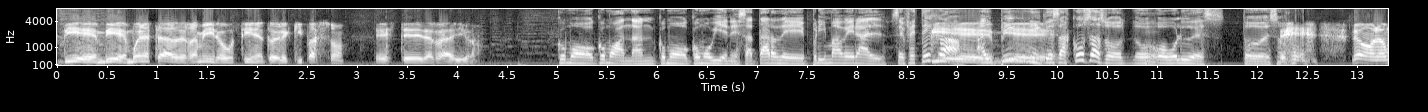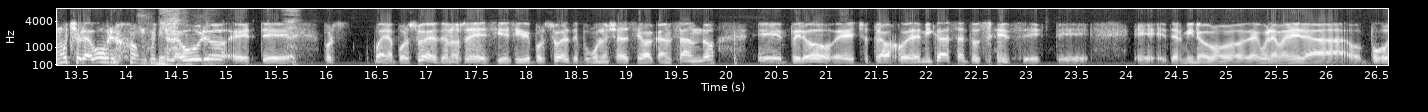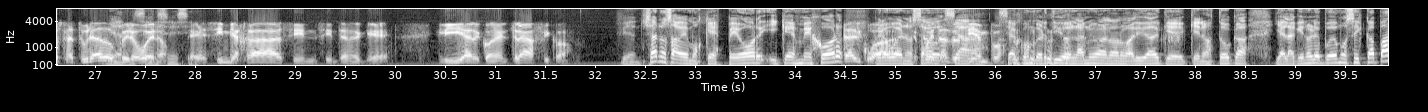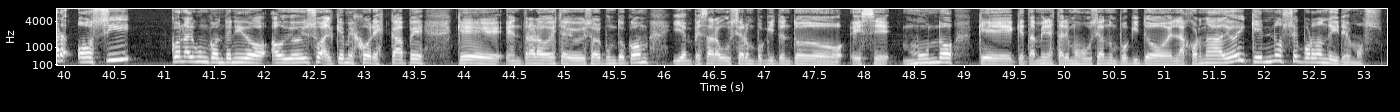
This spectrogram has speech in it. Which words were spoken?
Bien, bien. Buenas tardes, Ramiro, Agustín, a todo el equipazo este, de la radio. ¿Cómo, cómo andan? ¿Cómo, ¿Cómo viene esa tarde primaveral? ¿Se festeja? Bien, ¿Hay picnic, bien. esas cosas o, o, o boludez? Todo eso. no, no, mucho laburo, mucho Bien. laburo. Este, por, bueno, por suerte, no sé si decir por suerte, porque uno ya se va cansando, eh, pero eh, yo trabajo desde mi casa, entonces este, eh, termino de alguna manera un poco saturado, Bien, pero sí, bueno, sí, sí. eh, sin viajar, sin, sin tener que lidiar con el tráfico. Bien, ya no sabemos qué es peor y qué es mejor, Tal cual, pero bueno, se ha, de tanto se ha- tiempo. se ha convertido en la nueva normalidad que, que nos toca y a la que no le podemos escapar, o sí con algún contenido audiovisual. Qué mejor escape que entrar a oesteaudiovisual.com y empezar a bucear un poquito en todo ese mundo que, que también estaremos buceando un poquito en la jornada de hoy, que no sé por dónde iremos.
